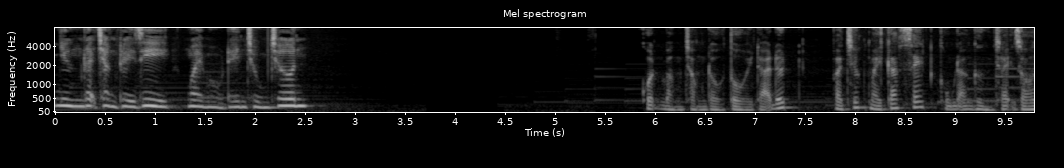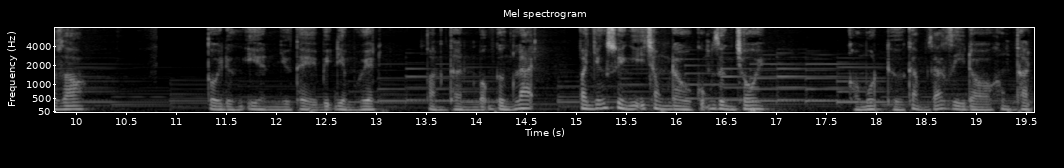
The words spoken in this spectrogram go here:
nhưng lại chẳng thấy gì ngoài màu đen trống trơn. Cuộn bằng trong đầu tôi đã đứt và chiếc máy cassette cũng đã ngừng chạy do do. Tôi đứng yên như thể bị điểm huyệt, toàn thân bỗng cứng lại và những suy nghĩ trong đầu cũng dừng trôi. Có một thứ cảm giác gì đó không thật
